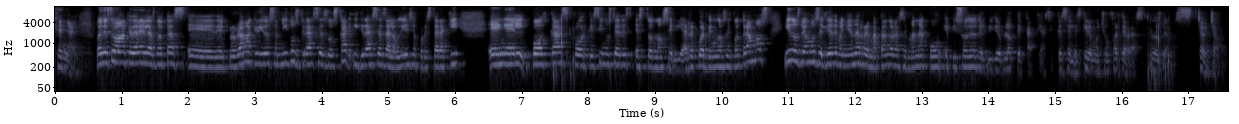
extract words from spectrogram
Genial. Bueno, esto van a quedar en las notas eh, del programa, queridos amigos. Gracias, Oscar, y gracias a la audiencia por estar aquí en el podcast, porque sin ustedes esto no sería. Recuerden, nos encontramos y nos vemos el día de mañana rematando la semana con episodio del videoblog de Katia. Así que se les quiere mucho. Un fuerte abrazo. Nos vemos. Chao, chao.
